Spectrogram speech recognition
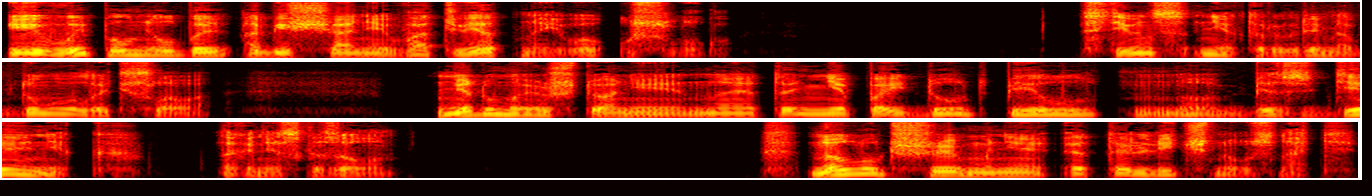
и выполнил бы обещание в ответ на его услугу. Стивенс некоторое время обдумывал эти слова. Не думаю, что они на это не пойдут, Билл, но без денег, — наконец сказал он. Но лучше мне это лично узнать.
